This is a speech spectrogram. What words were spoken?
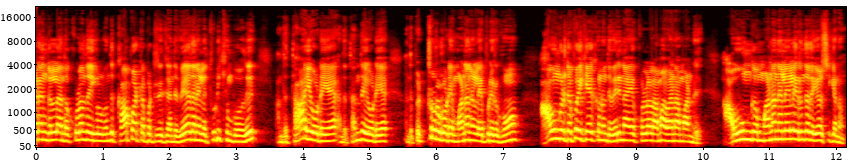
இடங்களில் அந்த குழந்தைகள் வந்து காப்பாற்றப்பட்டிருக்கு. அந்த வேதனையில் துடிக்கும் போது அந்த தாயோடைய அந்த தந்தையோடைய அந்த பெற்றோர்களுடைய மனநிலை எப்படி இருக்கும்? அவங்கள்ட்ட போய் கேட்கணும். இந்த வெறிநாயை கொள்ளலாமா வேணாமான்னு அவங்க மனநிலையில் இருந்ததை யோசிக்கணும்.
